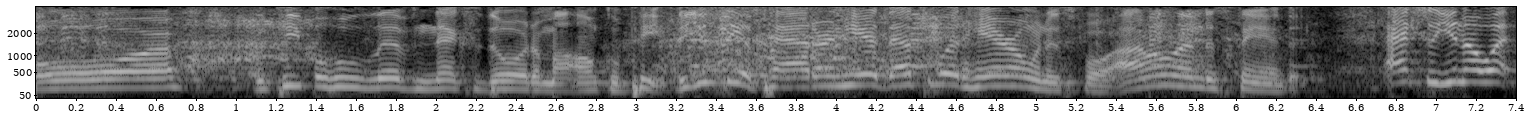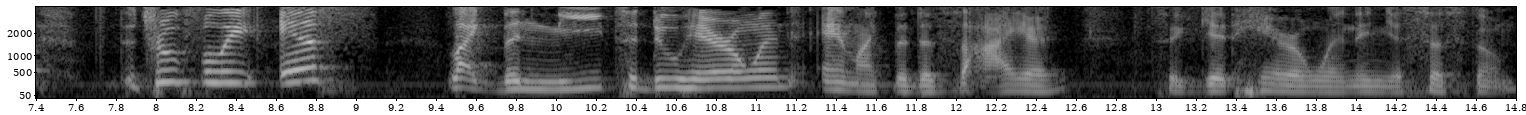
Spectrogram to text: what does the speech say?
or the people who live next door to my Uncle Pete. Do you see a pattern here? That's what heroin is for. I don't understand it. Actually, you know what? Truthfully, if like the need to do heroin and like the desire to get heroin in your system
